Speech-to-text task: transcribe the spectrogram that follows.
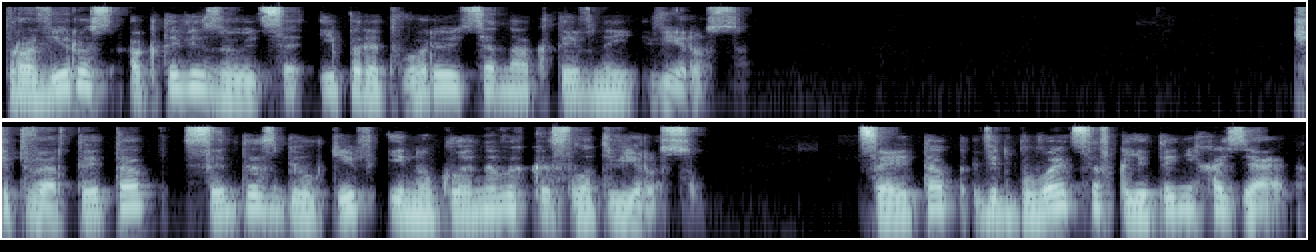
провірус активізується і перетворюється на активний вірус. Четвертий етап синтез білків і нуклеинових кислот вірусу. Цей етап відбувається в клітині хазяїна.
